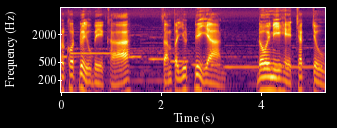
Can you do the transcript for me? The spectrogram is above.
รคตด้วยอุเบกขา สัมปยุทธ์ด้วยญาณโดยมีเหตุชักจูง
